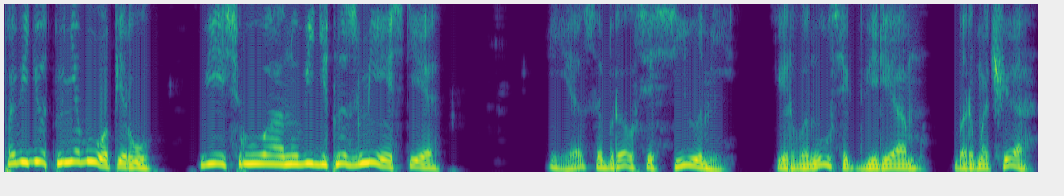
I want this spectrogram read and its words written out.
поведет меня в оперу, весь Руан увидит нас вместе». Я собрался силами и рванулся к дверям, бормоча.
